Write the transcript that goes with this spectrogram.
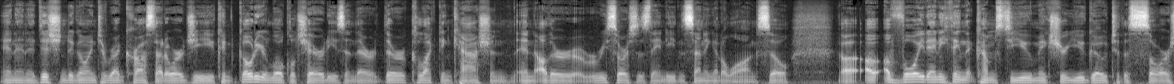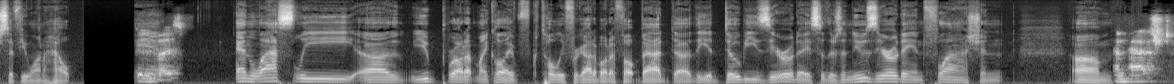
And in addition to going to redcross.org, you can go to your local charities and they're they're collecting cash and, and other resources they need and sending it along. So uh, avoid anything that comes to you. Make sure you go to the source if you want to help. Good advice. And lastly, uh, you brought up Michael. I totally forgot about. I felt bad. Uh, the Adobe Zero Day. So there's a new Zero Day in Flash and um, unpatched,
